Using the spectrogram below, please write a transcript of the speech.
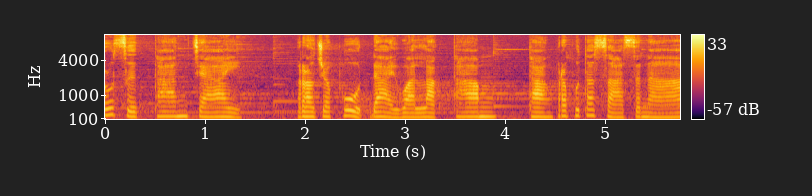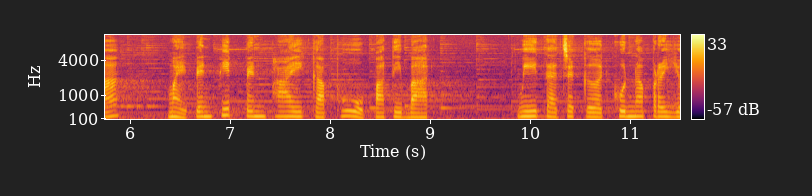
รู้สึกทางใจ เราจะพูดได้ว่าหลักธรรม ทางพระพุทธศาสนา ไม่เป็นพิษเป็นภัยกับผู้ปฏิบัติ มีแต่จะเกิดคุณประโย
